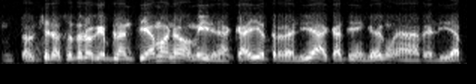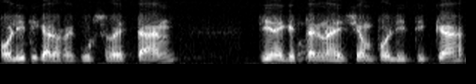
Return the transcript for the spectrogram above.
Entonces nosotros lo que planteamos, no, miren, acá hay otra realidad, acá tiene que ver con una realidad política, los recursos están, tiene que estar una decisión política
